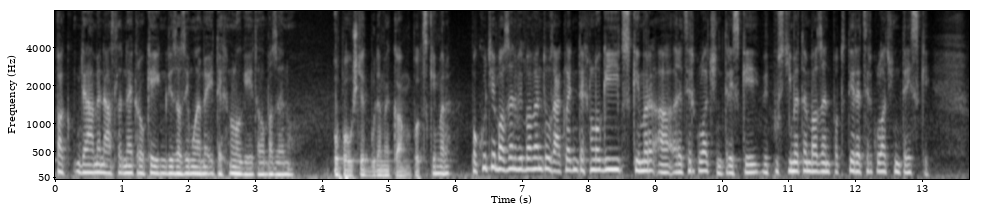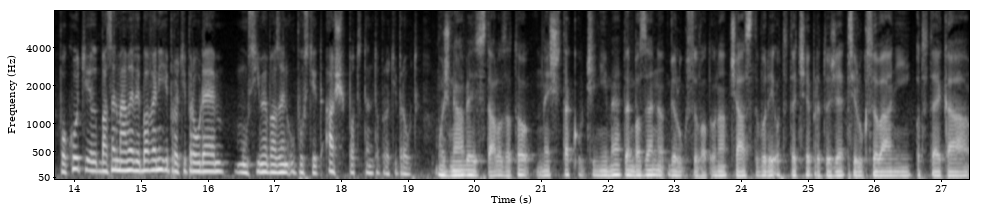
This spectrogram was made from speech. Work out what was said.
Pak děláme následné kroky, kdy zazimujeme i technologii toho bazénu. Upouštět budeme kam? Pod skimmer? Pokud je bazén vybaven tou základní technologií skimmer a recirkulační trysky, vypustíme ten bazén pod ty recirkulační trysky. Pokud bazén máme vybavený i protiproudem, musíme bazén upustit až pod tento protiproud. Možná by stálo za to, než tak učiníme, ten bazén vyluxovat. Ona část vody odteče, protože při luxování odtéká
